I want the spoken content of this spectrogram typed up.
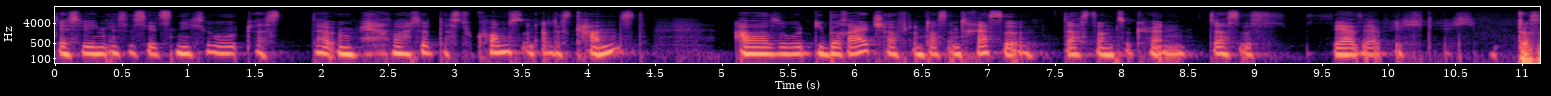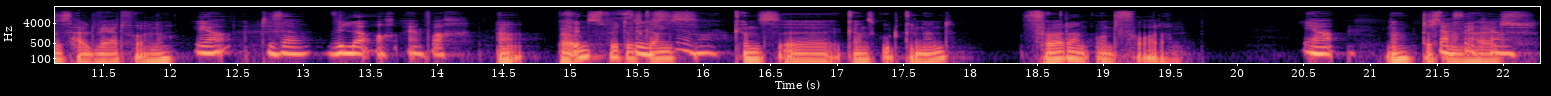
Deswegen ist es jetzt nicht so, dass da irgendwer erwartet, dass du kommst und alles kannst, aber so die Bereitschaft und das Interesse, das dann zu können, das ist sehr, sehr wichtig. Das ist halt wertvoll, ne? Ja, dieser Wille auch einfach. Ja. Bei Für- uns wird sich ganz, ganz, äh, ganz gut genannt. Fördern und fordern. Ja. Ne? Dass Klassiker. man halt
